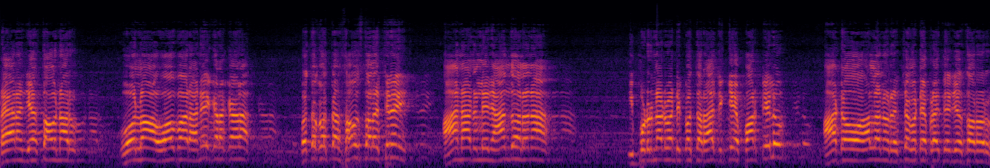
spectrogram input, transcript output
ప్రయాణం చేస్తూ ఉన్నారు. ఓలా ఓబర్ అనేక రకాల కొత్త కొత్త సంస్థలు వచ్చినాయి. ఆనాడు లేని ఆందోళన. ఇప్పుడున్నటువంటి కొత్త రాజకీయ పార్టీలు ఆటో వాళ్ళను రెచ్చగొట్టే ప్రయత్నం చేస్తున్నారు.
